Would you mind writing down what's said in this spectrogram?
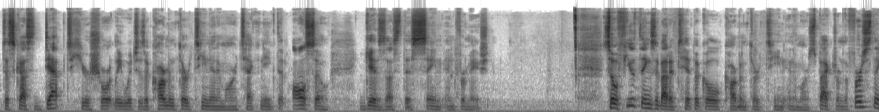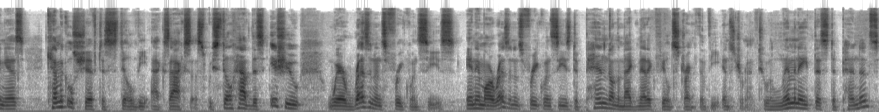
discuss DEPT here shortly, which is a carbon-13 NMR technique that also gives us this same information. So a few things about a typical carbon-13 NMR spectrum. The first thing is chemical shift is still the x-axis. We still have this issue where resonance frequencies, NMR resonance frequencies, depend on the magnetic field strength of the instrument. To eliminate this dependence,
